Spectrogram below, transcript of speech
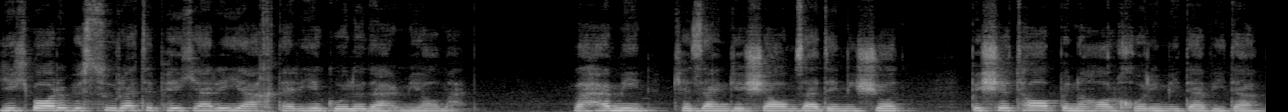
یک بار به صورت پیکره یختری گلو در می آمد و همین که زنگ شام زده می شد به شتاب به نهارخوری می دویدم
